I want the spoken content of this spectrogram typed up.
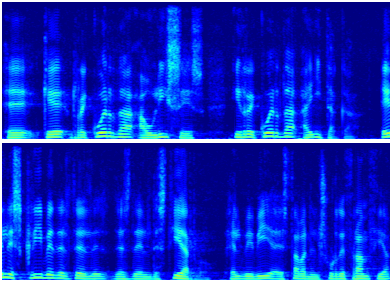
eh, que recuerda a Ulises y recuerda a Ítaca. Él escribe desde el destierro. Él vivía, estaba en el sur de Francia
